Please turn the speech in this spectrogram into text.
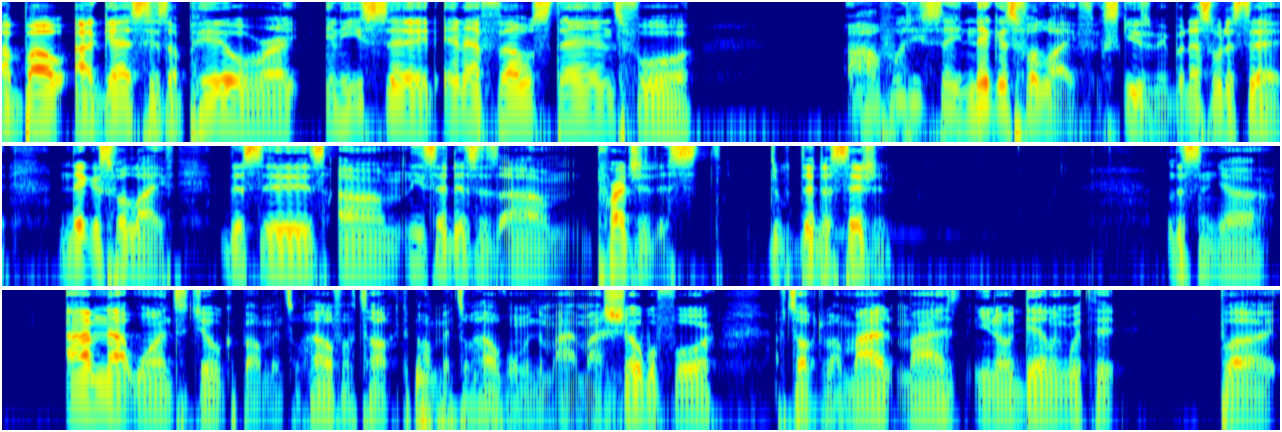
about, I guess, his appeal, right? And he said NFL stands for oh, what did he say? Niggas for life. Excuse me, but that's what it said. Niggas for life. This is um he said this is um prejudice the decision. Listen, y'all. I'm not one to joke about mental health. I've talked about mental health on my my show before. I've talked about my my you know dealing with it, but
